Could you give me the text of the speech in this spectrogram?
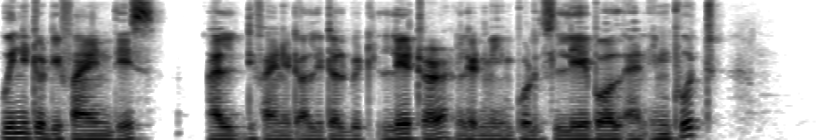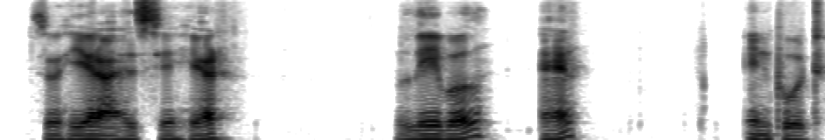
we need to define this. I'll define it a little bit later. Let me import this label and input. So here i'll say here label and input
